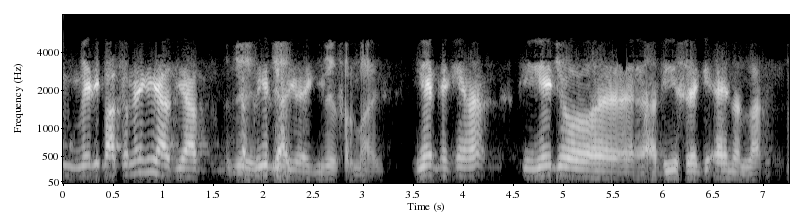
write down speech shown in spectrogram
میری بات سنیں گی جی آپ جی, جی،, جی، فرمائے یہ دیکھیں نا کہ یہ جو حدیث ہے کہ این اللہ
